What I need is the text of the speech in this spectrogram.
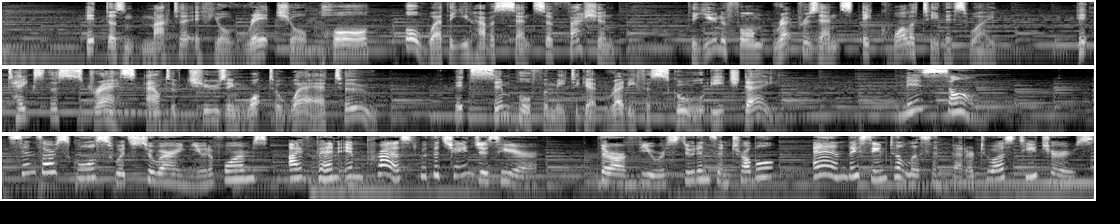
It doesn't matter if you're rich or poor or whether you have a sense of fashion. The uniform represents equality this way. It takes the stress out of choosing what to wear, too. It's simple for me to get ready for school each day. Ms. Song. Since our school switched to wearing uniforms, I've been impressed with the changes here. There are fewer students in trouble, and they seem to listen better to us teachers.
